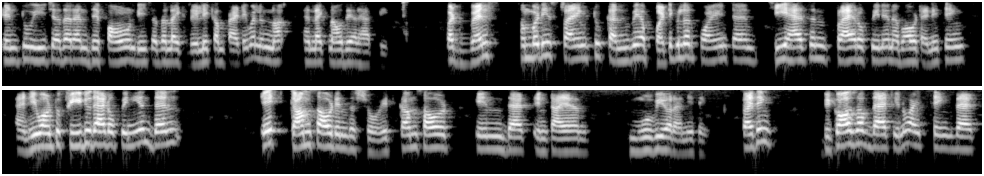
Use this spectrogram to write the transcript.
into each other and they found each other like really compatible and not, and like now they are happy. But when somebody is trying to convey a particular point and he has a prior opinion about anything and he want to feed you that opinion then it comes out in the show it comes out in that entire movie or anything so i think because of that you know i think that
